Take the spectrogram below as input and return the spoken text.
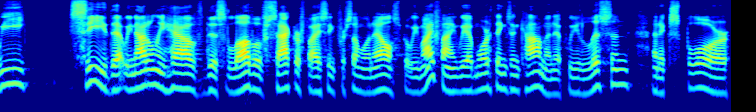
we see that we not only have this love of sacrificing for someone else, but we might find we have more things in common if we listen and explore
